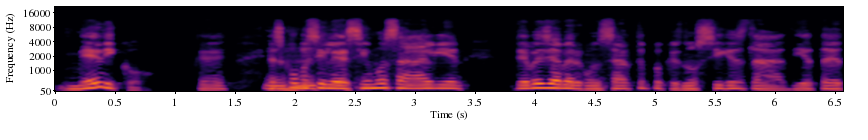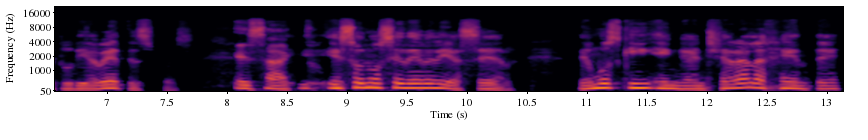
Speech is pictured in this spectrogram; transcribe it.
médico. ¿okay? Es como si le decimos a alguien, debes de avergonzarte porque no sigues la dieta de tu diabetes, pues. Exacto. Eso no se debe de hacer. Tenemos que enganchar a la gente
